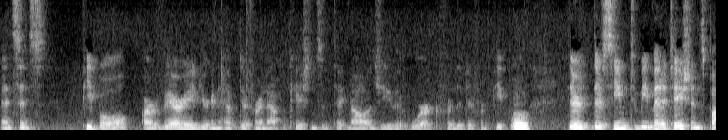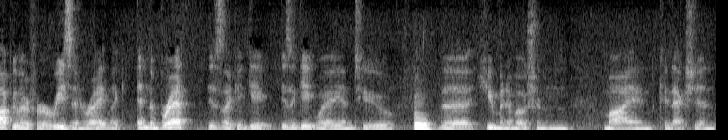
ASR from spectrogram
and since people are varied you're going to have different applications of technology that work for the different people mm. there there seem to be meditations popular for a reason right like and the breath is like a gate is a gateway into mm. the human emotion mind connection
